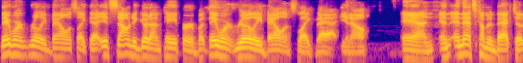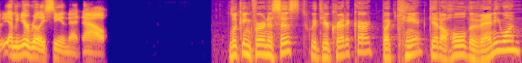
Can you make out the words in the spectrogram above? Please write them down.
they weren't really balanced like that. It sounded good on paper, but they weren't really balanced like that, you know? And and and that's coming back to I mean, you're really seeing that now. Looking for an assist with your credit card, but can't get a hold of anyone?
